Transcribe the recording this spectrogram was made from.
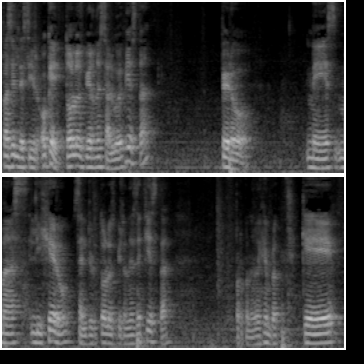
fácil decir, ok, todos los viernes salgo de fiesta, pero me es más ligero salir todos los viernes de fiesta, por poner un ejemplo, que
